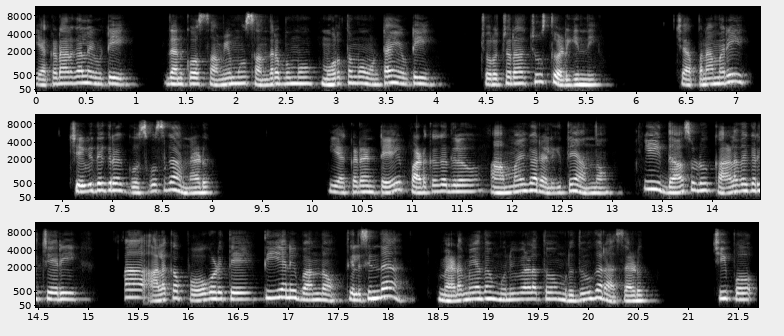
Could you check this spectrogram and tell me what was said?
ఎక్కడ అలగాలేమిటి దానికో సమయము సందర్భము ముహూర్తము ఉంటాయేమిటి చురచురా చూస్తూ అడిగింది. చెప్పనా మరి? చెవి దగ్గర గుసగుసగా అన్నాడు. ఎక్కడంటే పడక గదిలో ఆ అమ్మాయి గారు అలిగితే అందం. ఈ దాసుడు కాళ్ళ దగ్గర చేరి ఆ అలక పోగొడితే తీయని బంధం తెలిసిందా? మెడ మీద మునివేళ్ళతో మృదువుగా రాశాడు. చీపో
